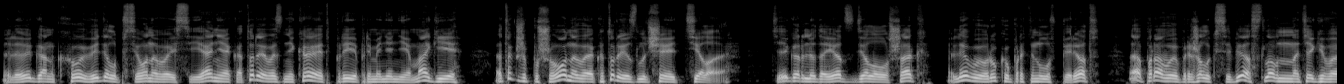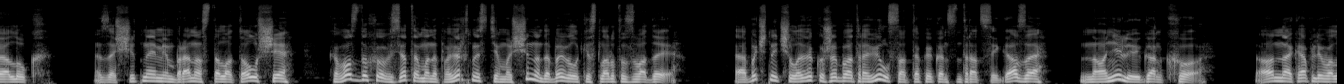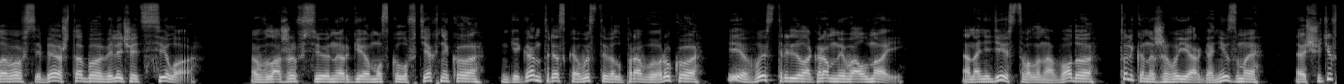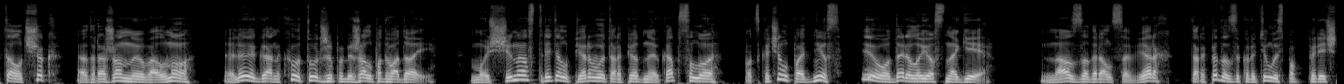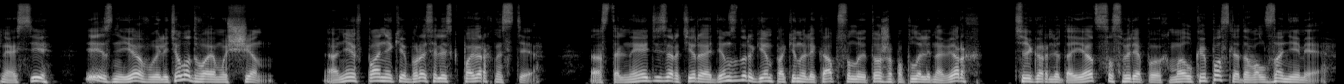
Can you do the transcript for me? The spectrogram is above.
Люй Гангху видел псионовое сияние, которое возникает при применении магии, а также пушионовое, которое излучает тело. Тигр-людоед сделал шаг, левую руку протянул вперед, а правую прижал к себе, словно натягивая лук. Защитная мембрана стала толще, к воздуху, взятому на поверхности, мужчина добавил кислород из воды. Обычный человек уже бы отравился от такой концентрации газа, но не Люй Гангху. Он накапливал его в себе, чтобы увеличить силу. Вложив всю энергию мускулов в технику, гигант резко выставил правую руку и выстрелил огромной волной. Она не действовала на воду, только на живые организмы. Ощутив толчок, отраженную волну, Лю Ганху тут же побежал под водой. Мужчина встретил первую торпедную капсулу, подскочил под низ и ударил ее с ноги. Нос задрался вверх, торпеда закрутилась по поперечной оси, и из нее вылетело двое мужчин. Они в панике бросились к поверхности. Остальные дезертиры один за другим покинули капсулы и тоже поплыли наверх. Тигр-людоед со свирепой ухмылкой последовал за ними.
